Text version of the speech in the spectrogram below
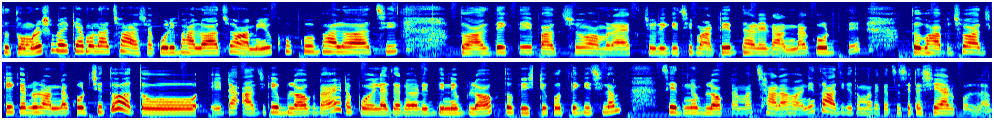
তো তোমরা সবাই কেমন আছো? আশা করি ভালো আছো, আমিও খুব খুব ভালো আছি। তো আজ দেখতেই পাচ্ছ, আমরা এক চলে গেছি মাঠের ধারে রান্না করতে। তো ভাবছ আজকে কেন রান্না করছি তো? তো এটা আজকে ব্লগ না, এটা পয়লা জানুয়ারির দিনে ব্লগ। তো ফিস্টি করতে গেছিলাম, সেদিনে ব্লগটা আমার ছাড়া হয়নি, তো আজকে তোমাদের কাছে সেটা শেয়ার করলাম।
